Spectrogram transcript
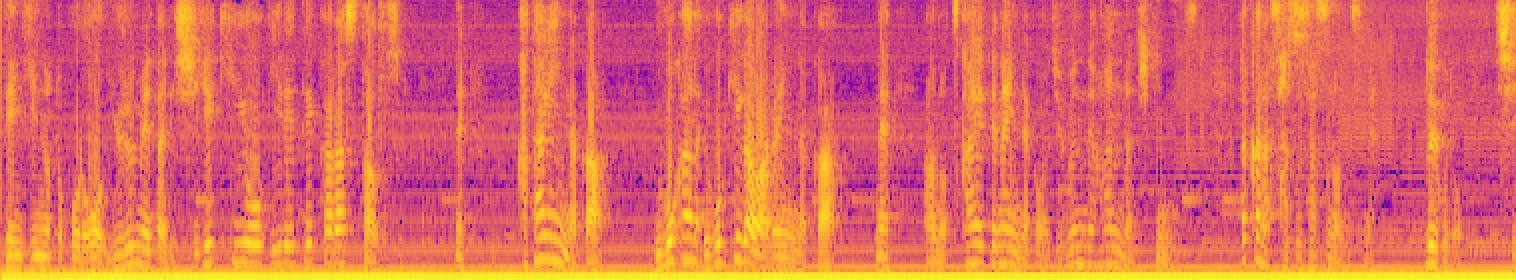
転筋のところを緩めたり刺激を入れてからスタートする。ね、硬いんだか動かない動きが悪いんだか、ね、あの使えてないんだかは自分で判断しきんないです。だからサスサスなんですね。どういうこと？刺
